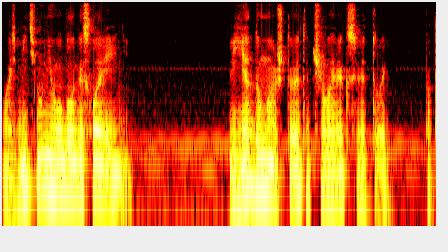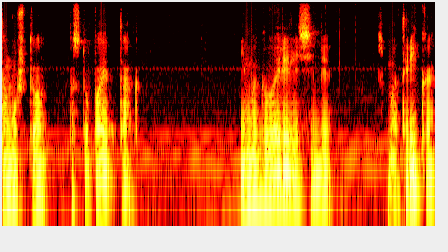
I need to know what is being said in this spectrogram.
возьмите у него благословение. И я думаю, что этот человек святой потому что поступает так. И мы говорили себе, смотри-ка,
